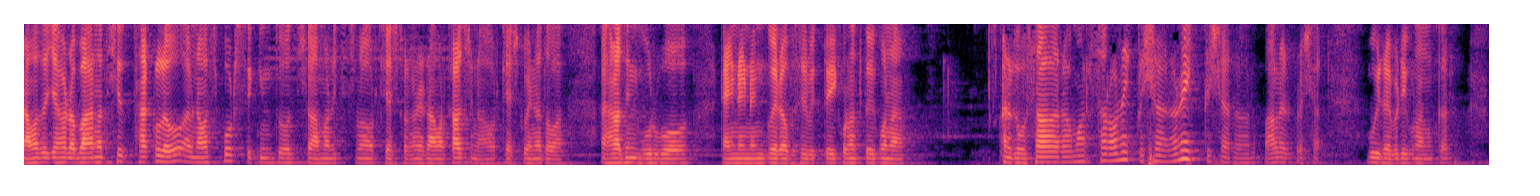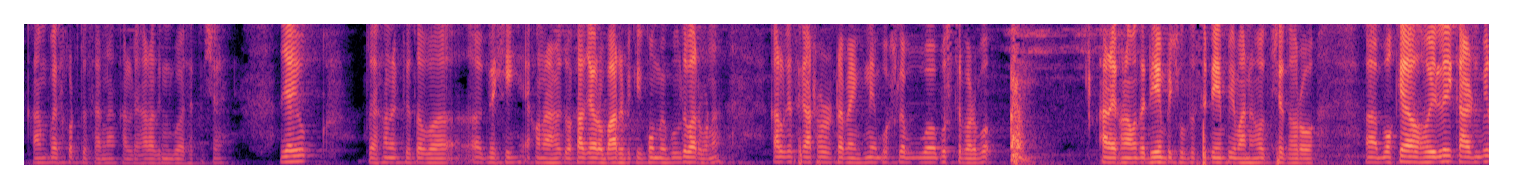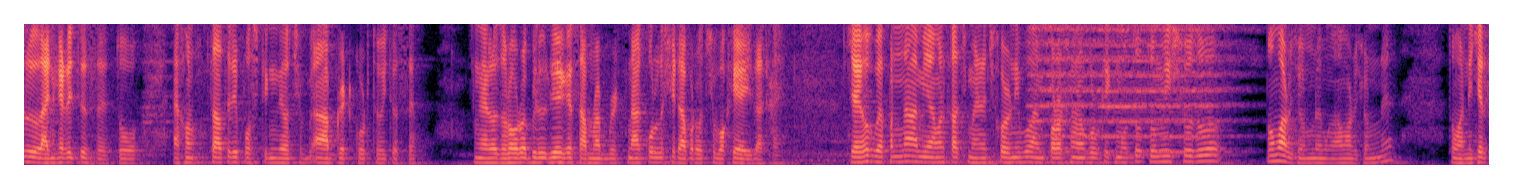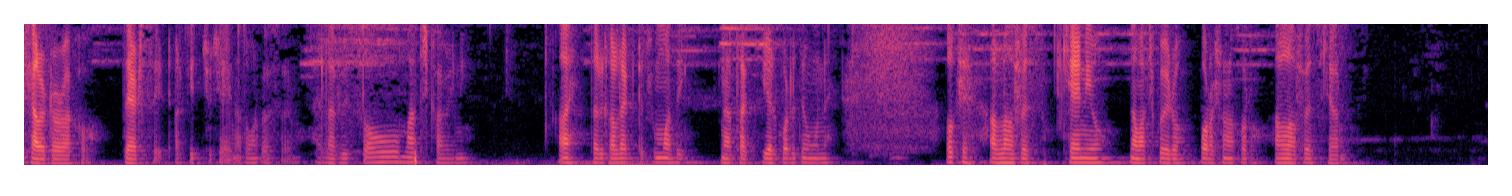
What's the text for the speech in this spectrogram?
নামাজে যাওয়াটা ছিল- থাকলেও আমি নামাজ পড়ছি, কিন্তু হচ্ছে আমার ইচ্ছে ছিল ওর ক্যাশ করা এটা আমার কাজ না, ওর ক্যাশ করে না দেওয়া সারাদিন ঘুরবো ট্যাং ট্যাং ট্যাং করে অফিসের ভিতরে এই কোনা তো কোনা। আর কেবল স্যার, আমার, স্যার, অনেক প্রেশার অনেক প্রেশার আর বালের প্রেশার বুঝলা বেটি কোনকার কাম কাজ করতেছে না, খালি সারাদিন বসে থাকতে চায়। যাই হোক, তো এখন একটু তো দেখি, এখন আর হয়তো কাজ আরও বাড়বে কি, কমবে বলতে পারব না। কালকে থেকে আঠারোটা ব্যাংক নিয়ে বসলে বুঝতে পারব। আর এখন আমাদের ডিএমপি চলতেছে। ডিএমপি মানে হচ্ছে ধরো বকেয়া হইলেই কারেন্ট বিল লাইন কাটিতেছে তো এখন খুব তাড়াতাড়ি পোস্টিং দিয়ে হচ্ছে আপডেট করতে হইতেছে। ধরো ওরা বিল দিয়ে গেছে, আমরা আপডেট না করলে সেটা আবার হচ্ছে বকেয়াই দেখায়। যাই হোক, ব্যাপার না, আমি আমার কাজ ম্যানেজ করে নিব, আমি পড়াশোনা করব ঠিক মতো তুমি শুধু তোমার জন্য এবং আমার জন্যে তোমার নিজের খেয়ালটা রাখো। দ্যাটস ইট আর কিচ্ছু চাই না তোমার কাছে। I love you so much Kamini. আয় তার গালে একটা চুম্মা দিই না থাক বিয়ের পরে তো মনে ওকে আল্লাহ হাফেজ খেয়ে নিও নামাজ পড়ো পড়াশোনা করো আল্লাহ হাফেজ জান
